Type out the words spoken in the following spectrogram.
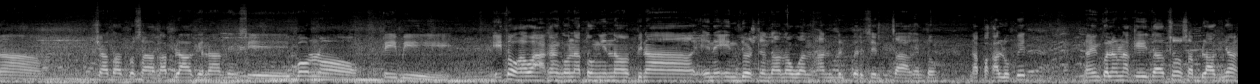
na shoutout ko sa ka-vlogger natin si Borno TV. Ito hawakan ko na tong ina, pina ini-endorse na na 100% sa akin to. Napakalupit. Ngayon ko lang nakita to sa vlog niya.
